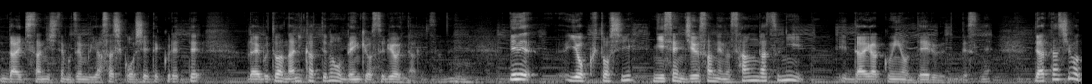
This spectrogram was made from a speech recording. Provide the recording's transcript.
大地さんにしても全部優しく教えてくれてライブとは何かっていうのを勉強するようになるんですよね。で翌年2013年の3月に大学院を出るんですね。で私は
